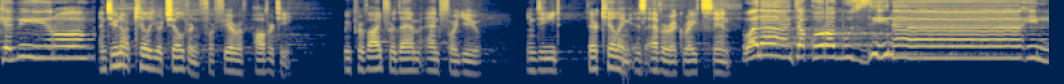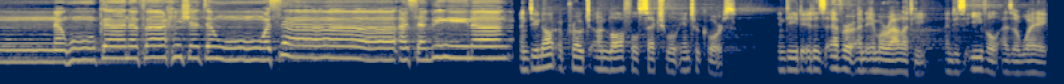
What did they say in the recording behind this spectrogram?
كبيرا And do not kill your children for fear of poverty. We provide for them and for you. Indeed, their killing is ever a great sin. ولا تقربوا الزنا إنه كان فاحشة وساء سبيلا And do not approach unlawful sexual intercourse. Indeed, it is ever an immorality and is evil as a way.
